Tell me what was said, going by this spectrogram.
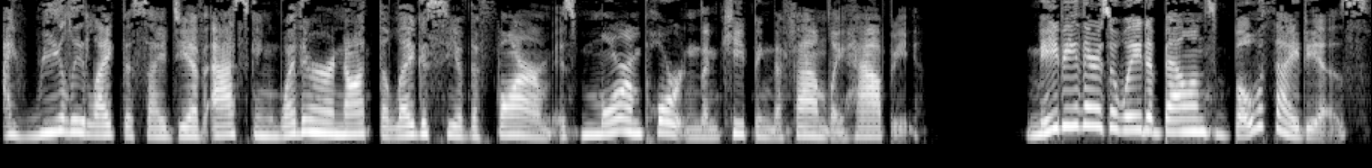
I really like this idea of asking whether or not the legacy of the farm is more important than keeping the family happy. Maybe there's a way to balance both ideas.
